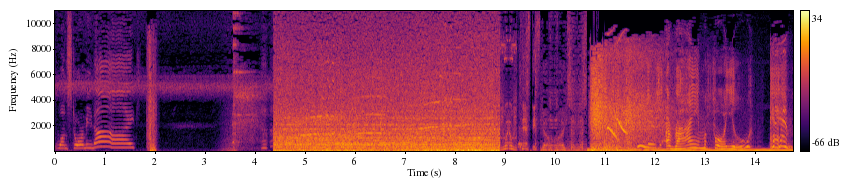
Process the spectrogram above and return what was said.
One stormy night. Here's a rhyme for you. Ahem.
